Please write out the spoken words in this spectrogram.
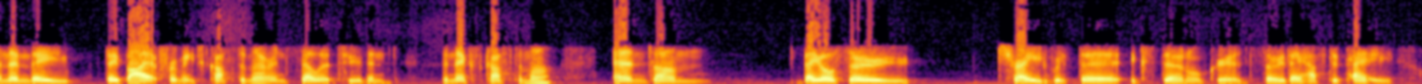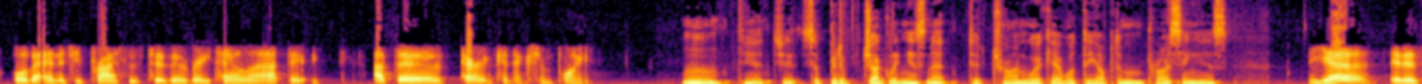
and then they they buy it from each customer and sell it to the the next customer, and um, they also trade with the external grid, so they have to pay all the energy prices to the retailer at the at the parent connection point. Mm, yeah, it's- a bit of juggling, isn't it, to try and work out what the optimum pricing is? Yeah, it is.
